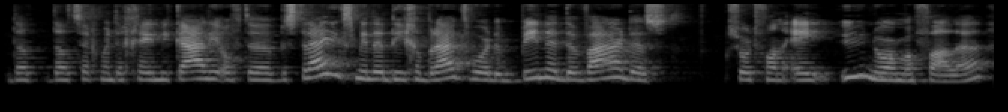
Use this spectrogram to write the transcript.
dat, dat zeg maar de chemicaliën of de bestrijdingsmiddelen die gebruikt worden binnen de waardes soort van EU-normen vallen.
